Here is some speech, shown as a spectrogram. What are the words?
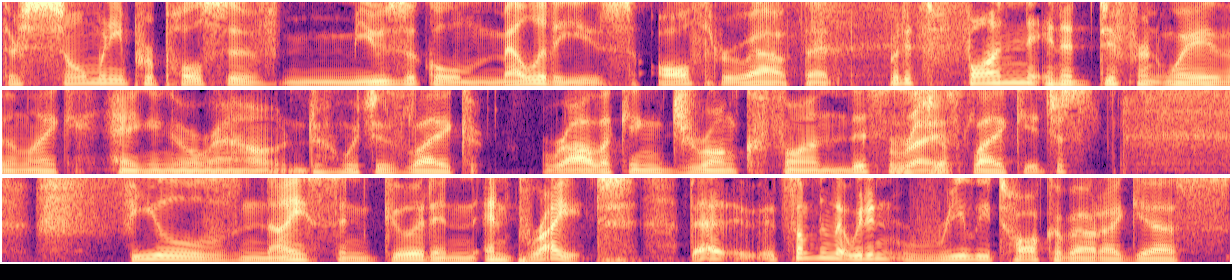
There's so many propulsive musical melodies all throughout that But it's fun in a different way than like hanging around, which is like rollicking drunk fun. This is Right. just like it just feels nice and good and and bright. That it's something that we didn't really talk about, I guess,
